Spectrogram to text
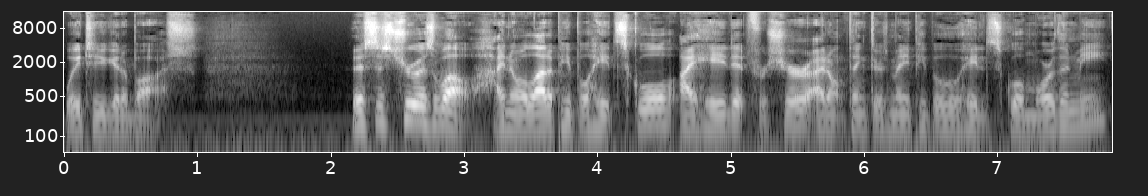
wait till you get a boss. This is true as well. I know a lot of people hate school. I hated it for sure. I don't think there's many people who hated school more than me.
